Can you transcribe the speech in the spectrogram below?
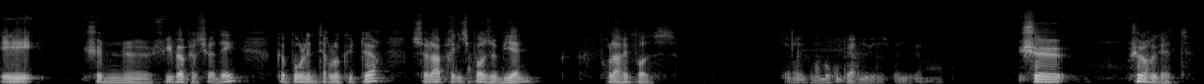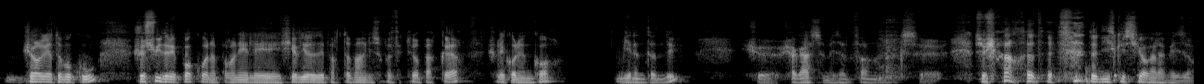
Et je ne suis pas persuadé que pour l'interlocuteur, cela prédispose bien pour la réponse. C'est vrai qu'on a beaucoup perdu de ce point de vue-là. Je, je le regrette. Je le regrette beaucoup. Je suis de l'époque où on apprenait les chefs de département et les sous-préfectures par cœur. Je les connais encore, bien entendu. J'agace mes enfants avec ce, ce genre de, de, discussion à la maison.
